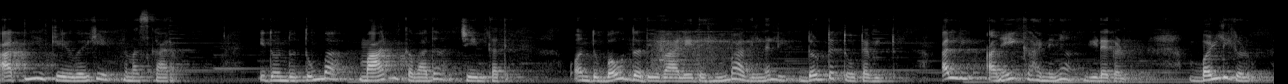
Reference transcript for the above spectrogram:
ಆತ್ಮೀಯ ಕೇಳುಗರಿಗೆ ನಮಸ್ಕಾರ. ಇದೊಂದು ತುಂಬ ಮಾರ್ಮಿಕವಾದ ಜೈನ್ ಕಥೆ ಒಂದು ಬೌದ್ಧ ದೇವಾಲಯದ ಹಿಂಬಾಗಿಲಿನಲ್ಲಿ ದೊಡ್ಡ ತೋಟವಿತ್ತು. ಅಲ್ಲಿ ಅನೇಕ ಹಣ್ಣಿನ ಗಿಡಗಳು, ಬಳ್ಳಿಗಳು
